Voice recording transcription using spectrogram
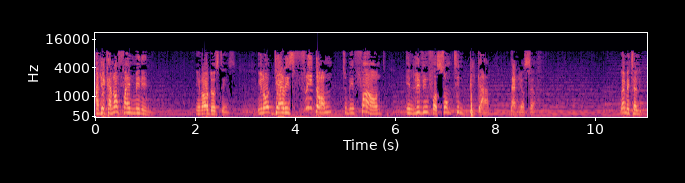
And they cannot find meaning in all those things. You know, there is freedom to be found in living for something bigger than yourself. Let me tell you.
